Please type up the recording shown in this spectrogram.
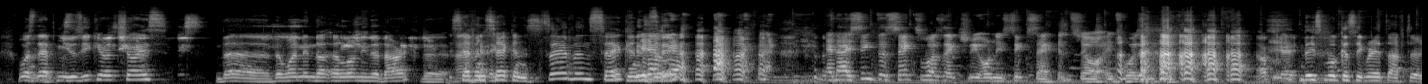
Was that music your choice? The the one in the Alone in the Dark. The Seven seconds. Seven seconds. Seconds. Yeah, yeah. and I think the sex was actually only six seconds, so it was. Okay. they smoke a cigarette after.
